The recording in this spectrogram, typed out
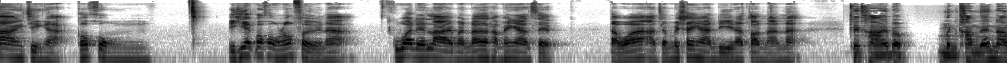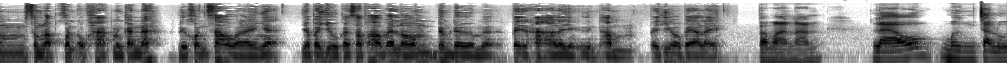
มากจริงๆอะก็คงไอ้เหี้ยก็คงต้องฝืนอะกูว่า deadline มันน่าจะทำให้งานเสร็จ แต่ว่าอาจจะไม่ใช่งานดีนะตอนนั้นอะคล้ายๆแบบ เหมือนคำแนะนำสำหรับคนอกหักเหมือนกันนะหรือคนเศร้าอะไรเงี้ยอย่าไปอยู่กับสภาพแวดล้อมเดิมๆนะไปหาอะไรอย่างอื่นทำไปเที่ยวไปอะไร ประมาณนั้น แล้วมึงจะรู้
